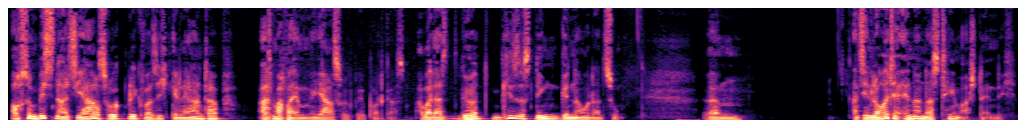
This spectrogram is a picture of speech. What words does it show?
Auch so ein bisschen als Jahresrückblick, was ich gelernt habe. Das machen wir im Jahresrückblick-Podcast. Aber das gehört dieses Ding genau dazu. Ähm, also die Leute ändern das Thema ständig.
